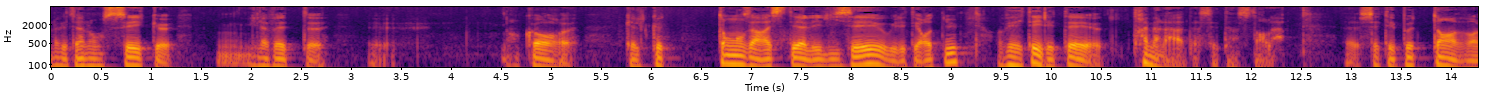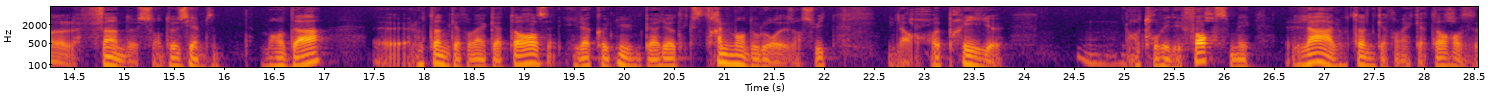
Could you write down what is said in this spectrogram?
On avait annoncé qu'il avait encore quelques temps à rester à l'Élysée où il était retenu. En vérité, il était euh, très malade à cet instant-là. Euh, c'était peu de temps avant la fin de son deuxième mandat. Euh, à l'automne 94, il a connu une période extrêmement douloureuse. Ensuite, il a repris, retrouvé des forces, mais là, à l'automne 94,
